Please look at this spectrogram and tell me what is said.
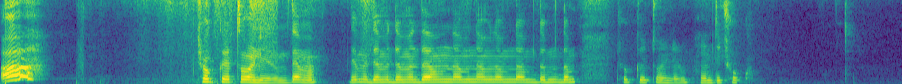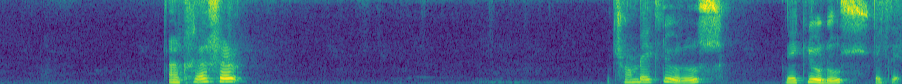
Ah! Çok kötü oynarım değil mi? Değil mi? Değil mi? Değil mi? Değil mi? Değil mi? Değil mi? Değil mi? Değil mi? Değil mi? Çok kötü oynarım. Hem de çok. Arkadaşlar şu an bekliyoruz. Bekliyoruz. Bekle.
